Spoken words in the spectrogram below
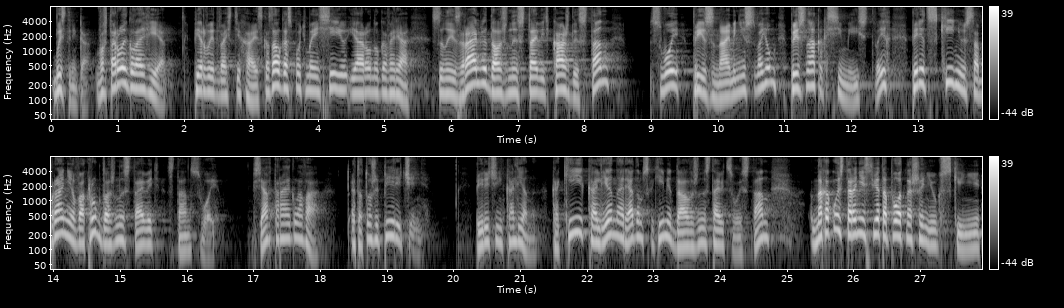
Быстренько. Во второй главе первые два стиха. «И сказал Господь Моисею и Аарону, говоря, «Сыны Израиля должны ставить каждый стан свой при знамени своем, при знаках семейства их, перед скинью собрания вокруг должны ставить стан свой». Вся вторая глава – это тоже перечень, перечень колен. Какие колена рядом с какими должны ставить свой стан, на какой стороне света по отношению к скинии,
